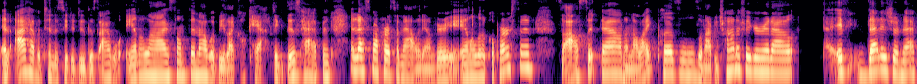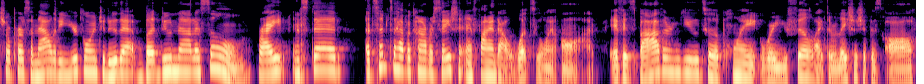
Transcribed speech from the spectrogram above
and I have a tendency to do this. I will analyze something. I would be like, okay, I think this happened. And that's my personality. I'm a very analytical person. So I'll sit down and I like puzzles and I'll be trying to figure it out. If that is your natural personality, you're going to do that, but do not assume, right? Instead, attempt to have a conversation and find out what's going on. If it's bothering you to the point where you feel like the relationship is off,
